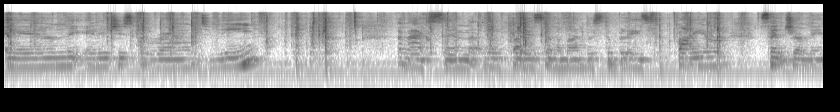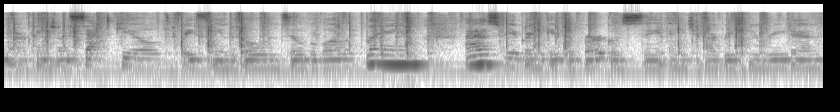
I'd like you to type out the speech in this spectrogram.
and the energies around me. I'm asking the fire salamanders to blaze fire, Saint Germain Archangel Zadkiel to place me in the gold and silver ball of flame. As we are going to give the Virgos the energy vibration reading,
